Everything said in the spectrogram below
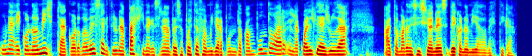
una economista cordobesa que tiene una página que se llama presupuestofamiliar.com.ar en la cual te ayuda a tomar decisiones de economía doméstica.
